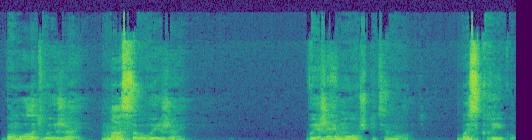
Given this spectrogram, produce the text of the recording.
Бо молодь виїжджає, масово виїжджає. Виїжджає мовчки ця молодь, без крику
